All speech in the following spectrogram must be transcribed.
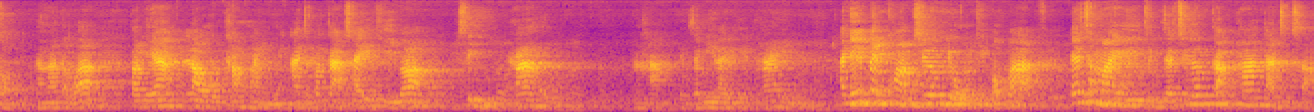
สองนะคะแต่ว่าตอนนี้เราทำใหม่เนี่ยอาจจะประกาศใช้อีกทีก็สี่ห้าหกนะคะเดี๋ยวจะมีรายละเอียดให้ อันนี้เป็นความเชื่อมโยงที่บอกว่าเอ๊ะทำไมถึงจะเชื่อมกับภาคการศึกษา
